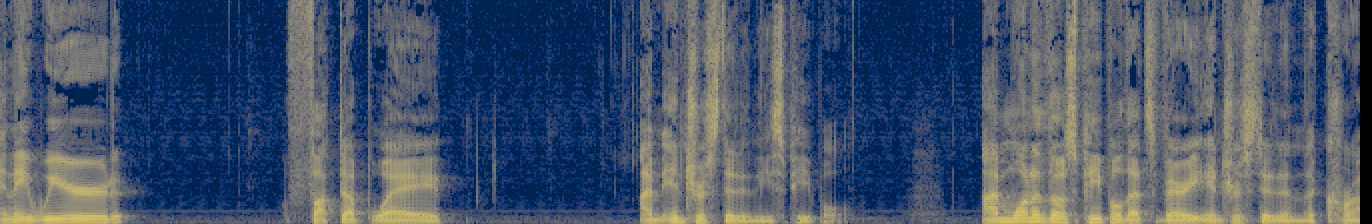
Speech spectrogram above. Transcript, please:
in a weird, fucked up way. I'm interested in these people. I'm one of those people that's very interested in the cri-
